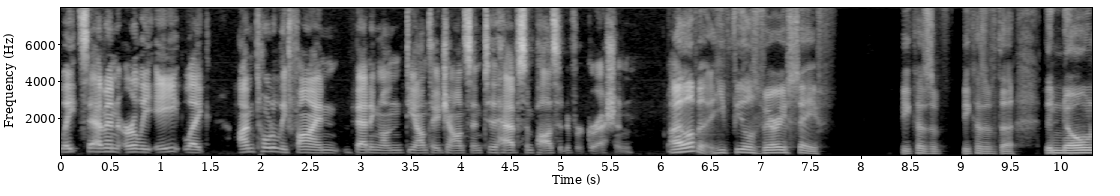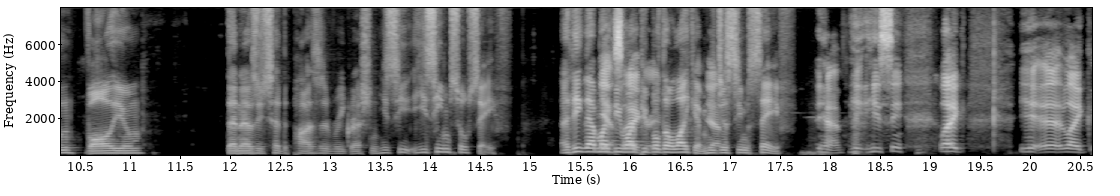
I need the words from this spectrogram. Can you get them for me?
late seven, early eight, like I'm totally fine betting on Diontae Johnson to have some positive regression. I love it. He feels very safe because of because of the the known volume. Then, as you said, the positive regression. He see, he seems so safe. I think that might yes, be why people don't like him. Yeah. He just seems safe. Yeah, he, he seems like yeah, like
